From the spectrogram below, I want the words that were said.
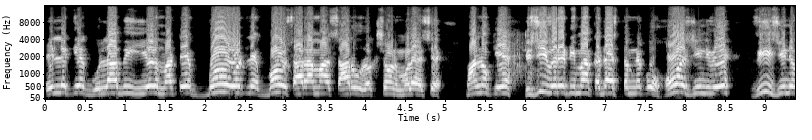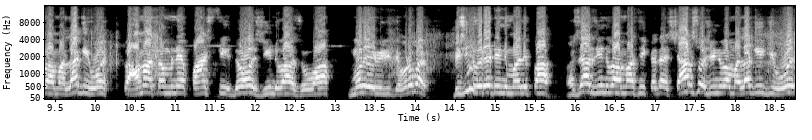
એટલે કે ગુલાબી ઈયળ માટે બહુ એટલે બહુ સારામાં સારું રક્ષણ મળે છે. માનો કે બીજી વેરાયટીમાં કદાચ તમને કોઈ હો ઝીંડવે વીસ ઝીંડવામાં લાગી હોય તો આમાં તમને પાંચથી દસ ઝીંડવા જોવા મળે એવી રીતે. બરોબર? બીજી વેરાયટીની માલિપા હજાર ઝીંડવામાંથી કદાચ ચારસો ઝીંડવામાં લાગી ગયું હોય,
